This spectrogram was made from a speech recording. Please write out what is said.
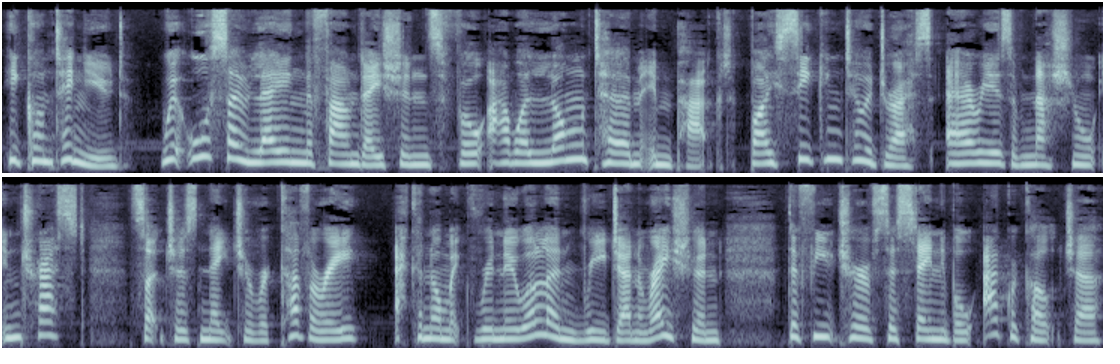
He continued, We're also laying the foundations for our long term impact by seeking to address areas of national interest, such as nature recovery, economic renewal and regeneration, the future of sustainable agriculture,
